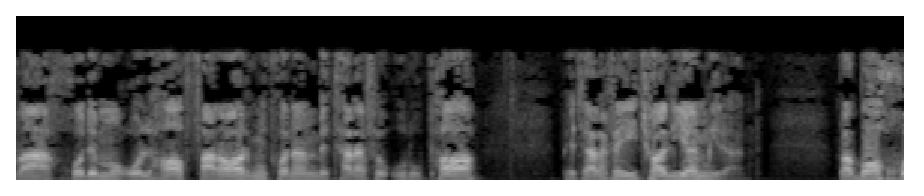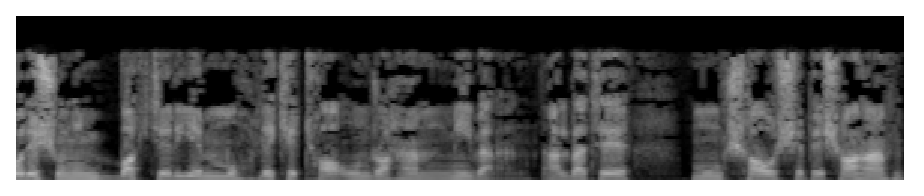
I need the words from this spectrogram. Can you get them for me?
و خود مغولها فرار می‌کنن به طرف اروپا. به طرف ایتالیا میرن و با خودشون این باکتری مهلک تاون را هم می‌برن. البته موشها و شپشها هم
